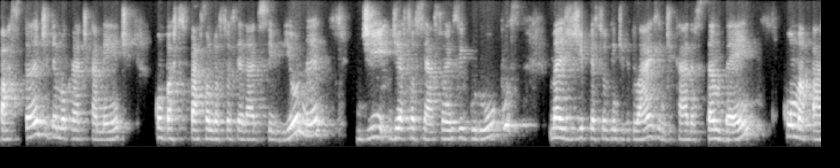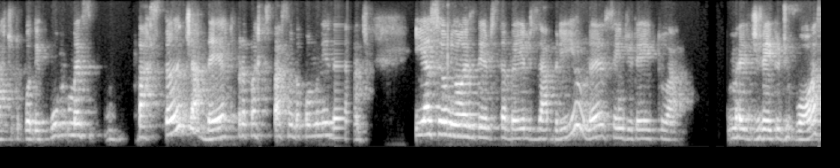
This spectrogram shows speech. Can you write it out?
bastante democraticamente, com participação da sociedade civil, né, de, de associações e grupos, mas de pessoas individuais indicadas também, com uma parte do poder público, mas bastante aberto para a participação da comunidade. E as reuniões deles também eles abriam, né, sem direito a mas direito de voz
